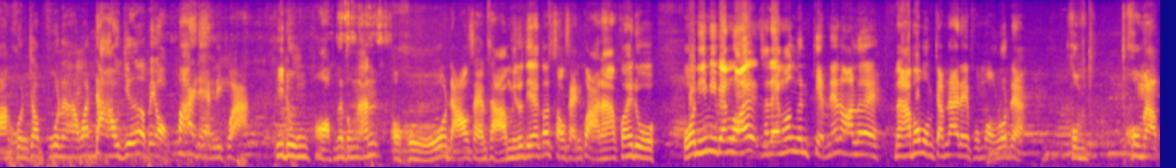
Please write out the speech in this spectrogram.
บางคนชอบพูดนะฮะว่าดาวเยอะไปออกป้ายแดงดีกว่า พี่ดุงหอบเงินตรงนั้น โอ้โห ดาวแสนสามมีรถเยอะก็2องแสนกว่านะครับ ก็ให้ดูโอ้นี้มีแบงค์ร้อยแสดงว่าเงินเก็บแน่นอนเลยนะครับเพราะผมจำได้เลยผมออกรถเนี่ยผมผมแบบ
